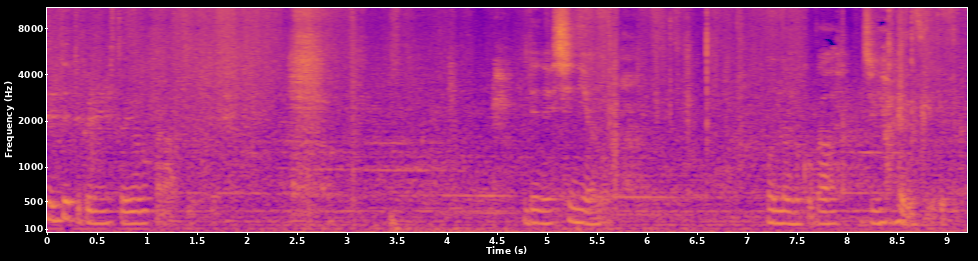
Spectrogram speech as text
連れてってくれる人呼ぶから」って言ってでねシニアの女の子が授業まで連れてってくれた。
